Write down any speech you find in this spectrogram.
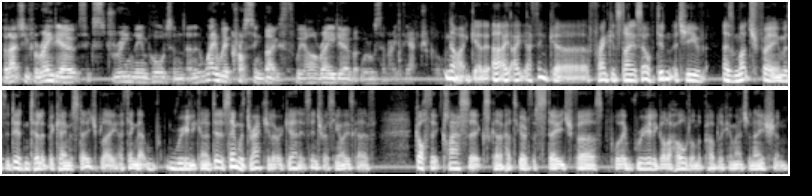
but actually for radio, it's extremely important. And in a way, we're crossing both. We are radio, but we're also very theatrical. No, I get it. I, I, I think uh, Frankenstein itself didn't achieve as much fame as it did until it became a stage play. I think that really kind of did it. Same with Dracula. Again, it's interesting. All these kind of gothic classics kind of had to go to the stage first before they really got a hold on the public imagination.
